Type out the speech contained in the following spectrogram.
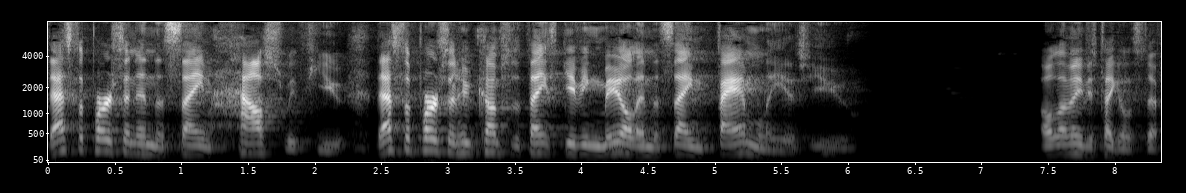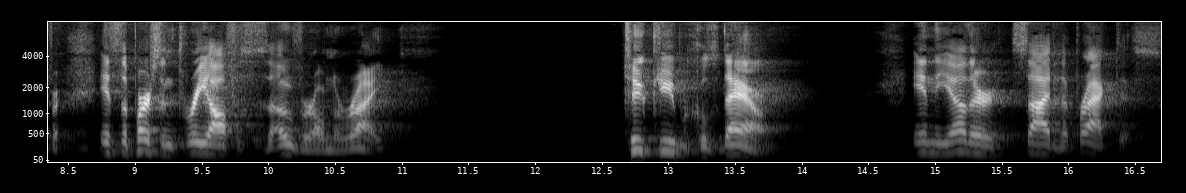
That's the person in the same house with you. That's the person who comes to Thanksgiving meal in the same family as you. Oh, let me just take a little step further. It's the person three offices over on the right, two cubicles down in the other side of the practice.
